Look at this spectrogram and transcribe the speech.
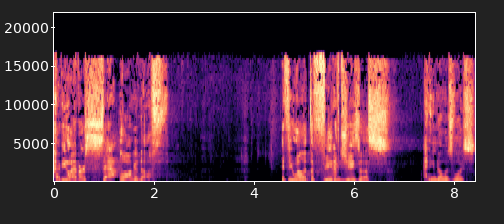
Have you ever sat long enough, if you will, at the feet of Jesus and you know his voice?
